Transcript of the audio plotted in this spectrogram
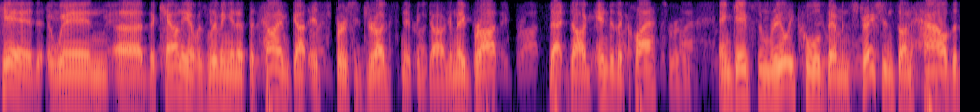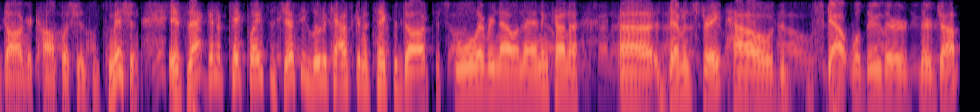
kid when uh, the county I was living in at the time got its first drug sniffing dog, and they brought that dog into the classroom and gave some really cool demonstrations on how the dog accomplishes its mission. Is that going to take place? Is Jesse Ludikows going to take the dog to school every now and then and kind of uh, demonstrate how the scout will do their, their job?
